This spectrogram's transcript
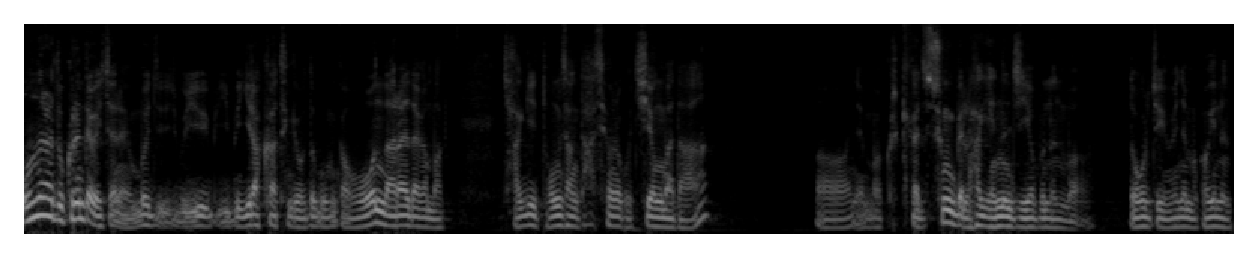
오늘날도 그런 데가 있잖아요. 뭐, 이라크 같은 경우도 보니까 온 나라에다가 막 자기 동상 다 세워놓고 지역마다, 어, 이제 뭐 그렇게까지 숭배를 하게 했는지 여부는 뭐 노골적인, 왜냐면 거기는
